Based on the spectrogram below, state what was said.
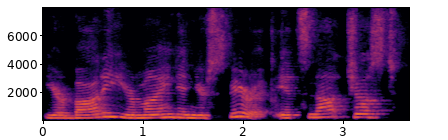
your body, your mind, and your spirit. It's not just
